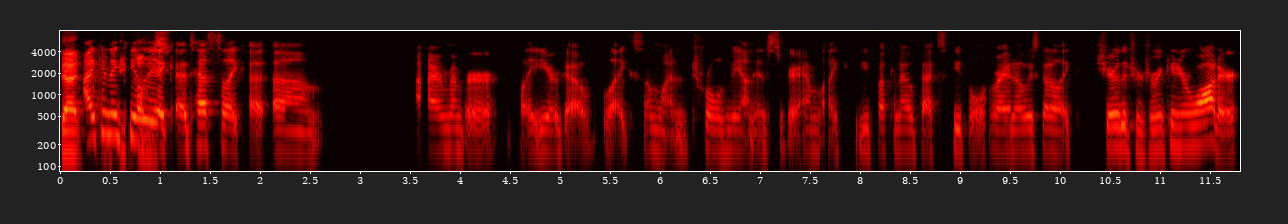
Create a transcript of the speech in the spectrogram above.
that I can acutely becomes... attest to like a, um I remember a year ago, like someone trolled me on Instagram, like you fucking OPEX people, right? Always got to like share that you're drinking your water.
